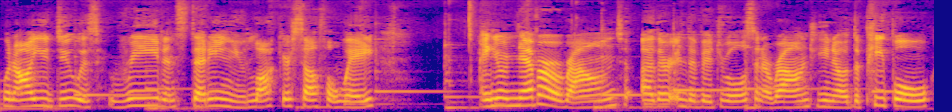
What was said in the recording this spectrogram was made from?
when all you do is read and study and you lock yourself away and you're never around other individuals and around, you know, the people,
